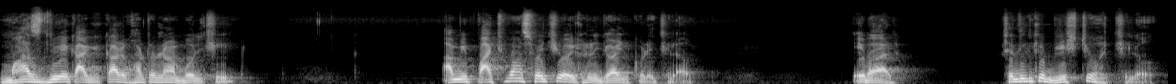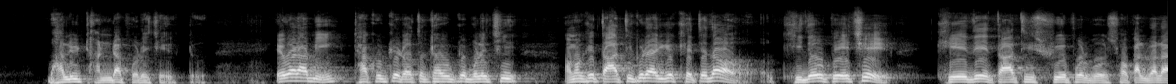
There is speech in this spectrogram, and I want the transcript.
মাস দুয়েক আগেকার ঘটনা বলছি। আমি পাঁচ মাস হয়েছি ওইখানে জয়েন করেছিলাম। এবার সেদিনকে বৃষ্টি হচ্ছিল। ভালোই ঠান্ডা পড়েছে একটু। এবার আমি ঠাকুরকে রত ঠাকুরকে বলেছি, আমাকে তাড়াতাড়ি করে আজকে খেতে দাও, খিদেও পেয়েছে, খেয়ে দিয়ে তাড়াতাড়ি শুয়ে পড়ব সকালবেলা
